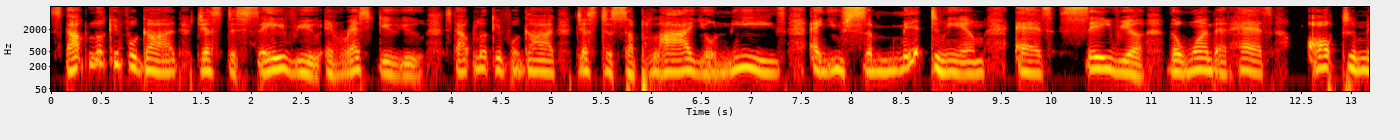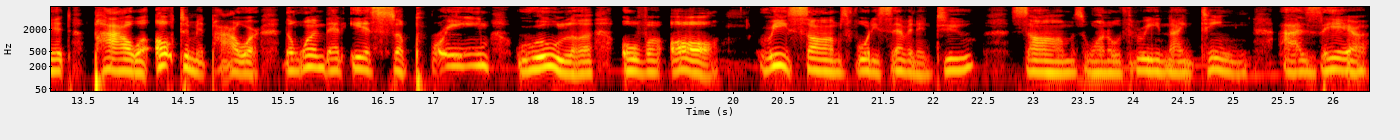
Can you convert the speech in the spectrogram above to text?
Stop looking for God just to save you and rescue you. Stop looking for God just to supply your needs and you submit to him as savior, the one that has ultimate power, ultimate power, the one that is supreme ruler over all. Read Psalms 47 and 2, Psalms 103, 19, Isaiah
